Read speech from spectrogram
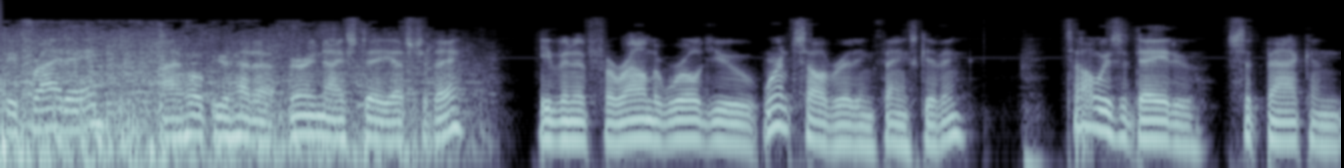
Happy Friday. I hope you had a very nice day yesterday, even if around the world you weren't celebrating Thanksgiving. It's always a day to sit back and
